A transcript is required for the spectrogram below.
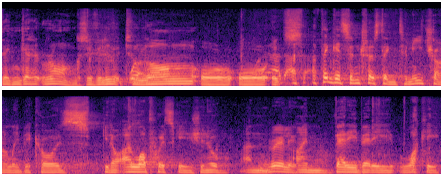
they can get it wrong. So if you leave it too long, or or I, I it's th- I think it's interesting to me, Charlie, because you know I love whiskey, as you know, and Really? I'm very, very lucky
